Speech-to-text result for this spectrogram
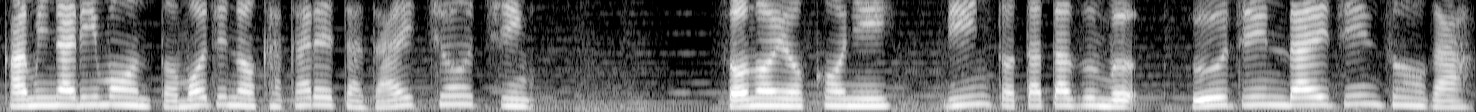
雷門と文字の書かれた大提灯。その横に凛と佇む風神雷神像が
